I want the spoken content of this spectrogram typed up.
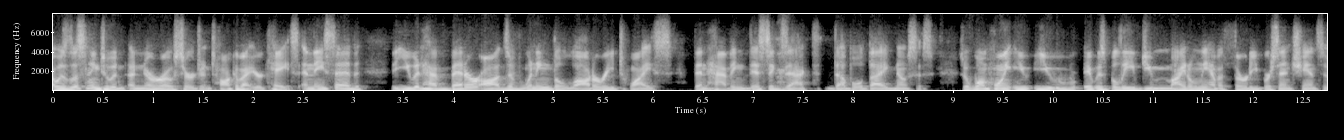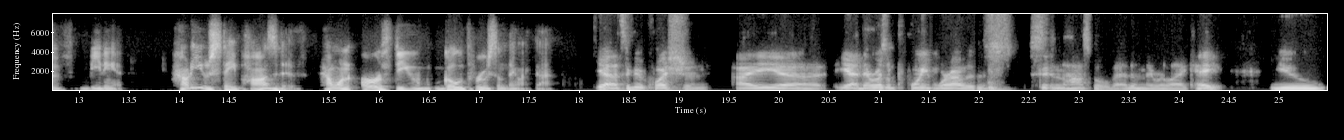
I was listening to a, a neurosurgeon talk about your case, and they said that you would have better odds of winning the lottery twice than having this exact double diagnosis. So at one point you you it was believed you might only have a 30% chance of beating it. How do you stay positive? How on earth do you go through something like that? Yeah, that's a good question. I uh yeah, there was a point where I was sitting in the hospital bed and they were like, "Hey, you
